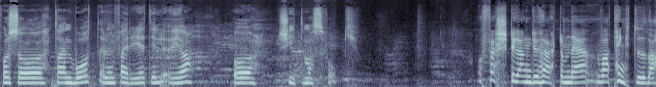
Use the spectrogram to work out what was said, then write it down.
for så ta en båt eller en ferje til øya og skyte masse folk. Og første gang du hørte om det, hva tenkte du da?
